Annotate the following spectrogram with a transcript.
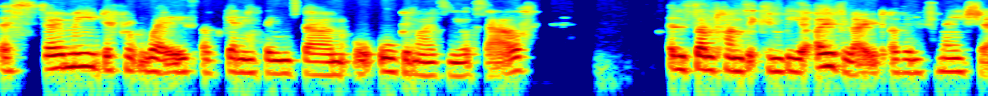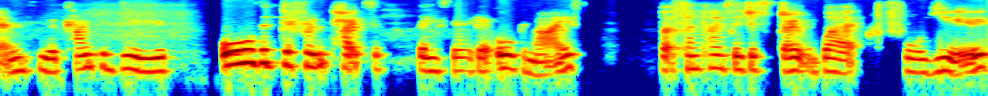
there's so many different ways of getting things done or organizing yourself and sometimes it can be an overload of information. You're trying to do all the different types of things to get organized, but sometimes they just don't work for you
